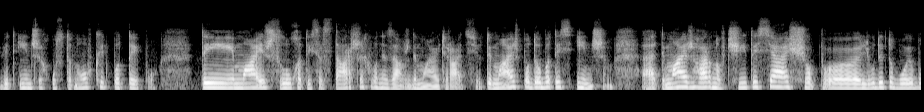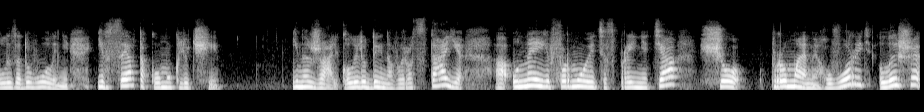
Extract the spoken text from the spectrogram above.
від інших установки по типу: ти маєш слухатися старших, вони завжди мають рацію. Ти маєш подобатись іншим, е, ти маєш гарно вчитися, щоб е, люди тобою були задоволені. І все в такому ключі. І, на жаль, коли людина виростає, у неї формується сприйняття, що про мене говорить лише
